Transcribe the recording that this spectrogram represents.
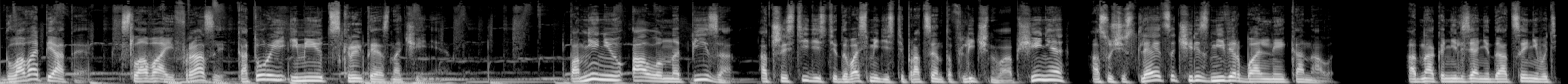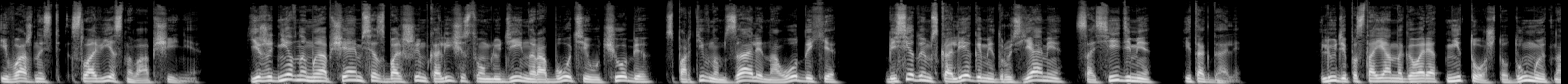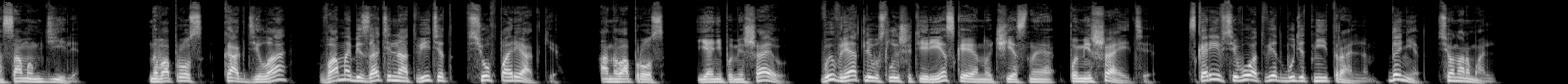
Глава 5. Слова и фразы, которые имеют скрытое значение. По мнению Аллана Пиза, от 60 до 80% личного общения осуществляется через невербальные каналы. Однако нельзя недооценивать и важность словесного общения. Ежедневно мы общаемся с большим количеством людей на работе, учебе, в спортивном зале, на отдыхе, беседуем с коллегами, друзьями, соседями и так далее. Люди постоянно говорят не то, что думают на самом деле. На вопрос «как дела?» вам обязательно ответят «все в порядке», а на вопрос «я не помешаю?» вы вряд ли услышите резкое, но честное «помешаете». Скорее всего, ответ будет нейтральным. Да нет, все нормально.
